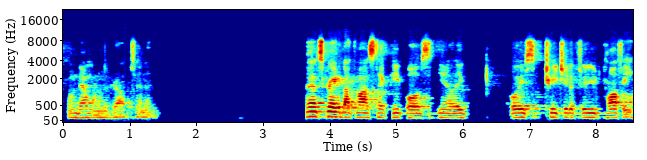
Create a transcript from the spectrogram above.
It's going down one of the drops in it. that's great about the Mazatec people is, you know, they always treat you to food, coffee.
